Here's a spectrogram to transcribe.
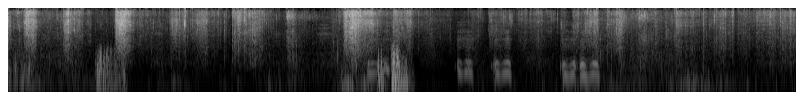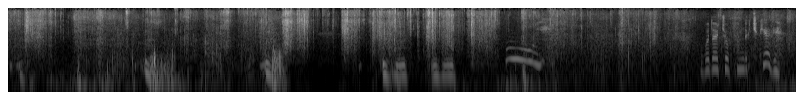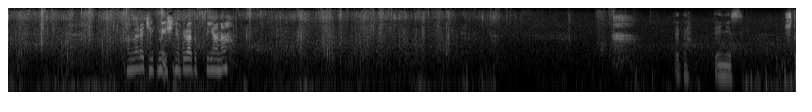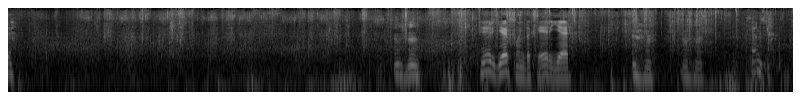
Mhm, mhm, mhm, mhm. Uy. O kadar çok fındık çıkıyor ki. Kamera çekme işini bırakıp bir yana. Tepe, deniz. İşte Aha. Her yer fındık, her yer. Aha. Aha. Sen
